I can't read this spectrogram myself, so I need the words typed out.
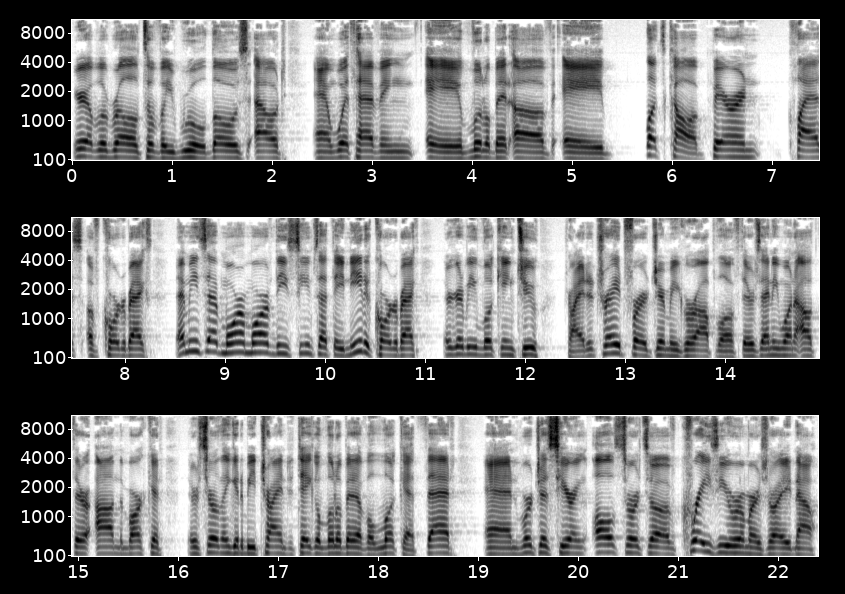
you're able to relatively rule those out. And with having a little bit of a, let's call it barren class of quarterbacks, that means that more and more of these teams that they need a quarterback, they're going to be looking to try to trade for a Jimmy Garoppolo. If there's anyone out there on the market, they're certainly going to be trying to take a little bit of a look at that. And we're just hearing all sorts of crazy rumors right now.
